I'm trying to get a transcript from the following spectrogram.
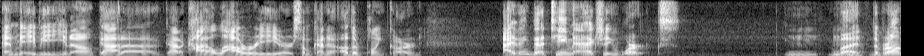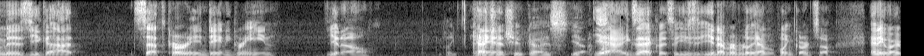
and maybe you know got a got a Kyle Lowry or some kind of other point guard, I think that team actually works. Mm, but mm-hmm. the problem is you got Seth Curry and Danny Green, you know, Like catch and, And- shoot guys. Yeah. yeah, exactly. So you you never really have a point guard. So anyway,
